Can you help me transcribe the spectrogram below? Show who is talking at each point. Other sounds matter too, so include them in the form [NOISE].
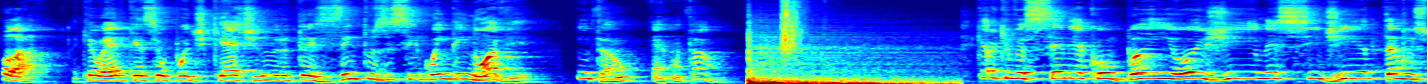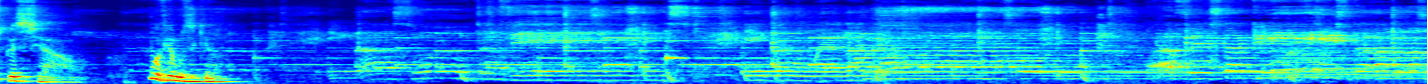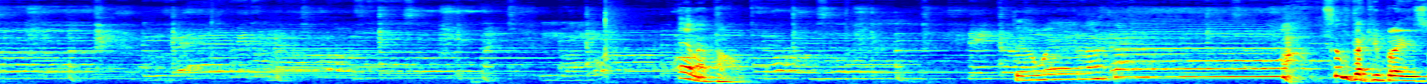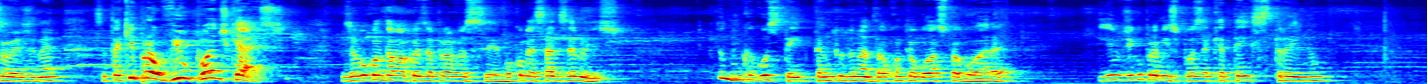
Speaker 1: Olá, aqui é o Eric, esse é o podcast número 359. Então, é Natal. Quero que você me acompanhe hoje nesse dia tão especial. Vamos ouvir a musiquinha. É [LAUGHS] Natal. Você não está aqui para isso hoje, né? Você está aqui para ouvir o podcast. Mas eu vou contar uma coisa para você. Vou começar dizendo isso. Eu nunca gostei tanto do Natal quanto eu gosto agora. E eu digo para minha esposa que é até estranho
